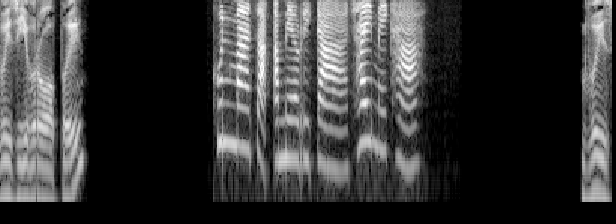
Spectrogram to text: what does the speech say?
Ви з Європи คุณมาจากอเมริกาใช่ไหมคะ Ви з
